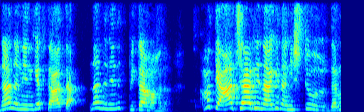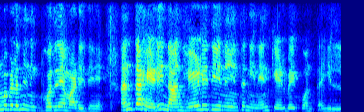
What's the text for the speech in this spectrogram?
ನಾನು ನಿನಗೆ ತಾತ, ನಾನು ನಿನಗೆ ಪಿತಾಮಹನ. ಮತ್ತೆ ಆಚಾರ್ಯನಾಗಿ ನಾನು ಇಷ್ಟು ಧರ್ಮಗಳನ್ನು ನಿನಗೆ ಬೋಧನೆ ಮಾಡಿದ್ದೀನಿ ಅಂತ ಹೇಳಿ ನಾನು ಹೇಳಿದ್ದೀನಿ ಅಂತ ನೀನೇನು ಕೇಳಬೇಕು ಅಂತ ಇಲ್ಲ.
